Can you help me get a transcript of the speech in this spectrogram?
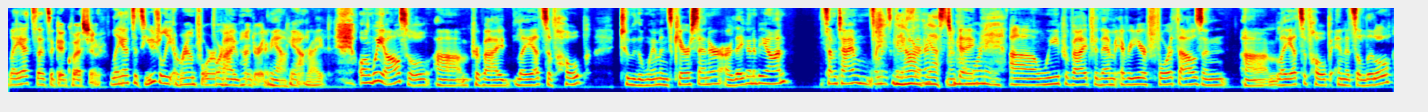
layettes that's a good question. Layettes it's usually around four or 500 yeah yeah. right. Well and we also um, provide layettes of hope to the women's care center. Are they going to be on sometime women's they are center? yes tomorrow okay. morning uh, we provide for them every year 4000 um, layettes of hope and it's a little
